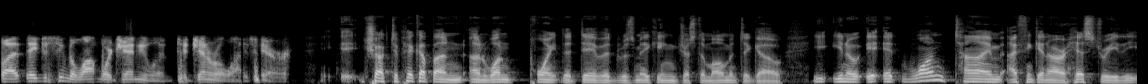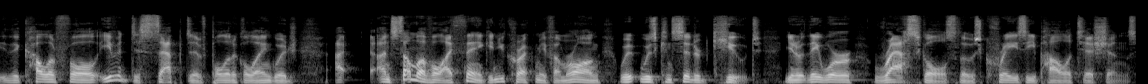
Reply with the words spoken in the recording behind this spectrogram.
but they just seem a lot more genuine to generalize here. Eh, Chuck, to pick up on, on one point that David was making just a moment ago, you, you know, it, at one time, I think in our history, the, the colorful, even deceptive political language, I, on some level, I think, and you correct me if I'm wrong, w- was considered cute. You know, they were rascals, those crazy politicians.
